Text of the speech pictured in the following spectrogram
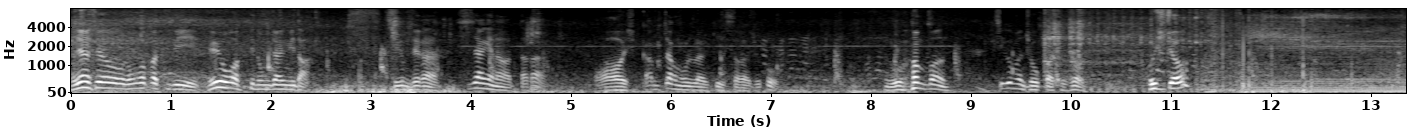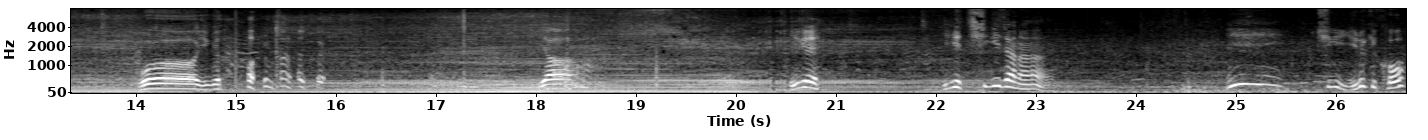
안녕하세요. 농가빠TV 배용학기 농장입니다. 지금 제가 시장에 나왔다가 어 깜짝 놀랄 게 있어가지고 이거 한번 찍으면 좋을 것 같아서 보시죠 와 이거 얼마나 그... 야. 이게 이게 치기잖아. 치기 이렇게 커?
